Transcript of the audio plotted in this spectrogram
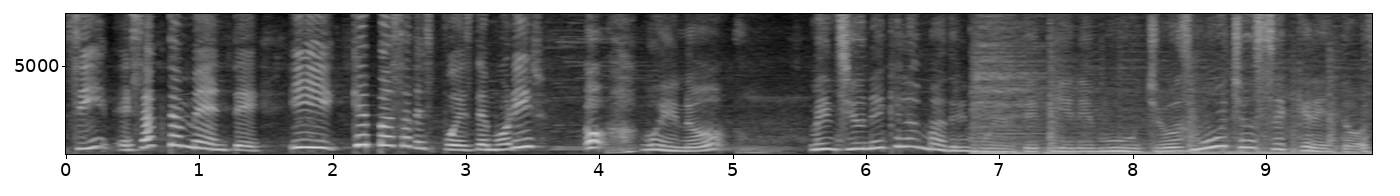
Sí, exactamente. ¿Y qué pasa después de morir? Oh, bueno, mencioné que la madre muerte tiene muchos, muchos secretos.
